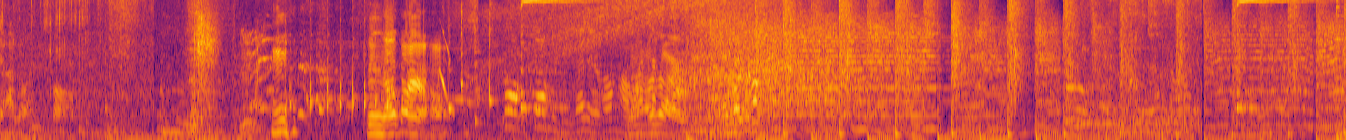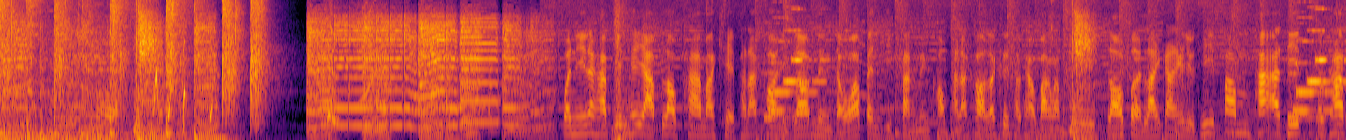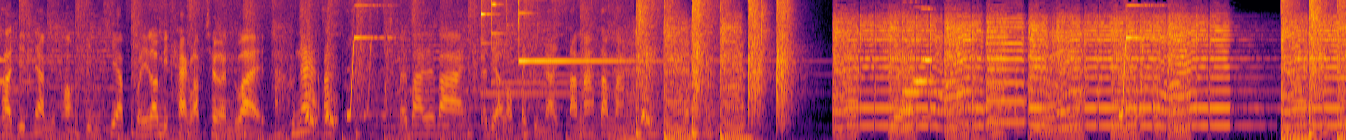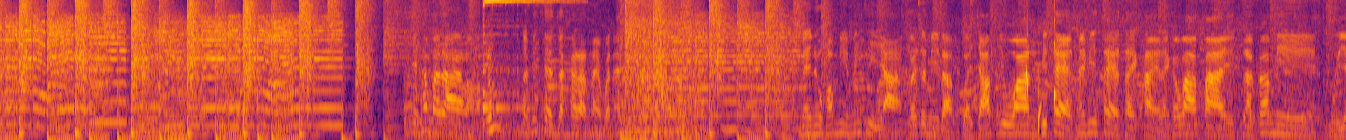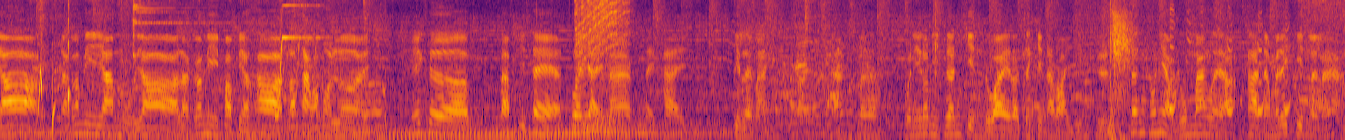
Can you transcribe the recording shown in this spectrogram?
จะอร่อยกรอบกินเขาก่อนเหรอก็ก็จริงๆนะเดี๋ยวเขาหาไม่ว่าอจะร่อย วันนี้นะครับกินให้ยับเราพามาเขตพระนครอีกรอบหนึ่งแต่ว่าเป็นอีกฝั่งหนึ่งของพระนครก็คือแถวๆบางลำพูเราเปิดรายการกันอยู่ที่ปั๊มพระอาทิตย์ตรงท่าพระอาทิตย์เนี่ยมีของกินเทียบ วันนี้เรามีแขกรับเชิญด้วยอะคุณแม่ไป bye bye bye bye แล้วเดี๋ยวเราไปกินกันตามมาตามมากินธรรมดาเหรอแล้วพิเศษจะขนาดไหนวะเนี่ย เมนูเขามีไม่กี่อย่างก็จะมีแบบก๋วยจั๊บยวนพิเศษไม่พิเศษใส่ไข่อะไรก็ว่าไป แล้วก็มีหมูยอแล้วก็มียำหมูยอแล้วก็มีปอเปี๊ยะทอดเราสั่งมาหมดเลย นี่คือแบบพิเศษถ้วยใหญ่มากใส่ไข่กินเลยไหมอะเริ่มวันนี้เรามีเพื่อนกินด้วย เราจะกินอร่อยยิ่งขึ้นเส้นข้าวเหนียวนุ่มมากเลยอะขนาดยังไม่ได้กินเลยนะ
